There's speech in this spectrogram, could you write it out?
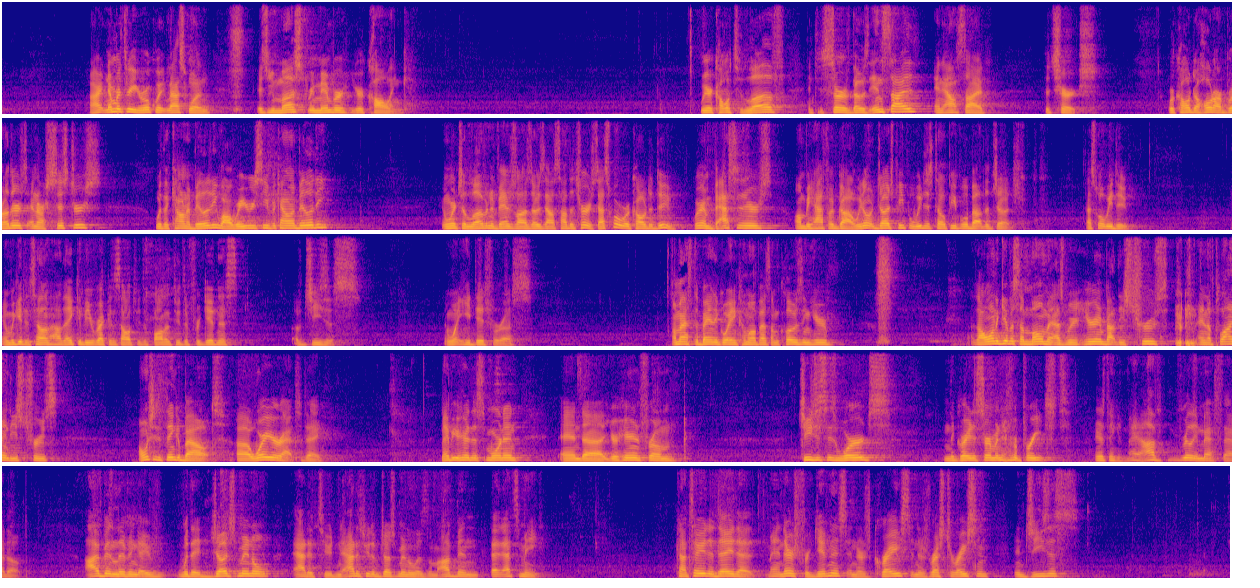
All right, number three, real quick, last one, is you must remember your calling. We are called to love and to serve those inside and outside the church. We're called to hold our brothers and our sisters with accountability while we receive accountability. And we're to love and evangelize those outside the church. That's what we're called to do. We're ambassadors on behalf of God. We don't judge people, we just tell people about the judge. That's what we do. And we get to tell them how they can be reconciled to the Father through the forgiveness of Jesus and what he did for us. I'm going to ask the band to go ahead and come up as I'm closing here. I want to give us a moment as we're hearing about these truths and applying these truths. I want you to think about uh, where you're at today. Maybe you're here this morning and uh, you're hearing from Jesus' words in the greatest sermon ever preached, and you're thinking, man, I've really messed that up. I've been living a, with a judgmental attitude, an attitude of judgmentalism. I've been, that, that's me. Can I tell you today that, man, there's forgiveness and there's grace and there's restoration in Jesus?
